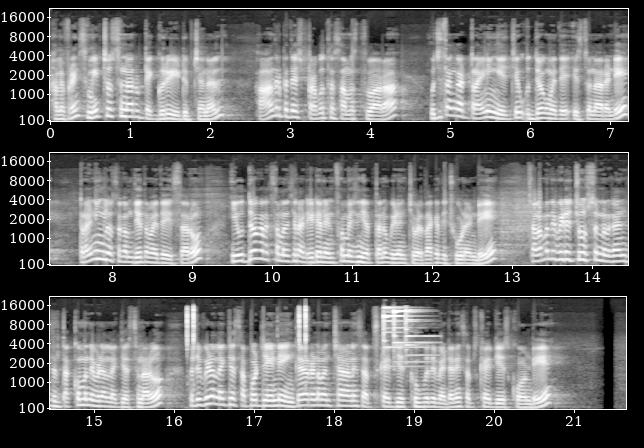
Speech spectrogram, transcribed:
Hello friends మీరు చూస్తున్నారు tech guru YouTube channel. Andhra Pradesh ప్రభుత్వ సంస్థ ద్వారా ఉచితంగా ట్రైనింగ్ ఇచ్చి ఉద్యోగం అయితే ఇస్తున్నారండి. ట్రైనింగ్లో సగం జీతం అయితే ఇస్తారు. ఈ ఉద్యోగాలకు సంబంధించిన డీటెయిల్ ఇన్ఫర్మేషన్ చెప్తాను. వీడియోని చివరి దాకా చూడండి. చాలామంది వీడియో చూస్తున్నారు కానీ తక్కువ మంది వీడియోని లైక్ చేస్తున్నారు. కొంచెం వీడియో లైక్ చేసి సపోర్ట్ చేయండి. ఇంకా ఎవరైనా మన ఛానల్ని సబ్స్క్రైబ్ చేసుకోకపోతే వెంటనే సబ్స్క్రైబ్ చేసుకోండి.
